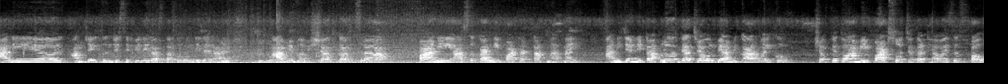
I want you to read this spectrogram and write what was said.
आणि आमच्या इथून जी सी पीने रस्ता करून दिलेला आहे. आम्ही भविष्यात कचरा पाणी असं काही पाठात टाकणार नाही. आणि ज्यांनी टाकलं त्याच्यावर बी आम्ही कारवाई करू. शक्यतो आम्ही पाठ स्वच्छता ठेवायचंच पाहू.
